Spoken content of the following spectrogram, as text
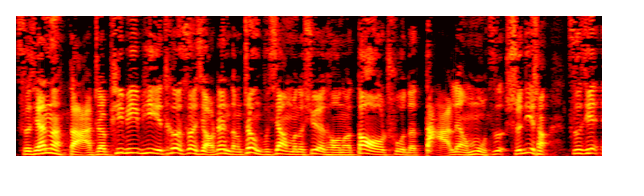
此前呢，打着 PPP 特色小镇等政府项目的噱头呢，到处的大量募资，实际上资金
